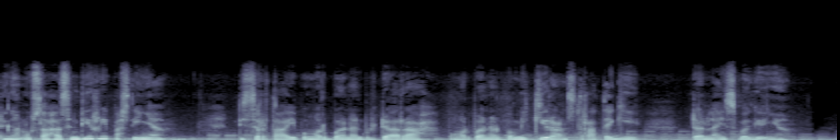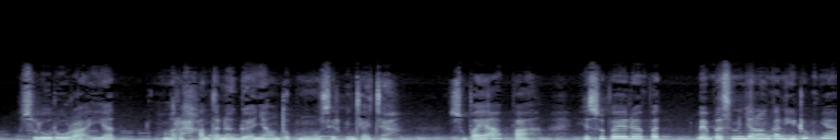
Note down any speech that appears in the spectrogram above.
Dengan usaha sendiri pastinya, disertai pengorbanan berdarah, pengorbanan pemikiran, strategi, dan lain sebagainya. Seluruh rakyat mengerahkan tenaganya untuk mengusir penjajah. Supaya apa? Ya supaya dapat bebas menjalankan hidupnya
